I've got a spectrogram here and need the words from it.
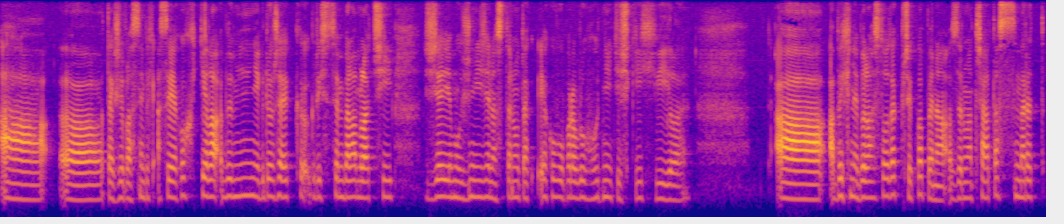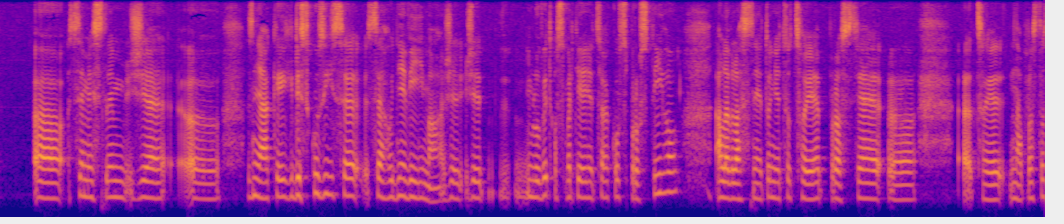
A uh, takže vlastně bych asi jako chtěla, aby mě někdo řekl, když jsem byla mladší, že je možný, že nastanou tak jako opravdu hodně těžké chvíle. A abych nebyla z toho tak překvapená. A zrovna třeba ta smrt uh, si myslím, že uh, z nějakých diskuzí se, se hodně výjímá, že, že mluvit o smrti je něco jako z prostýho, ale vlastně je to něco, co je prostě uh, co je naprosto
